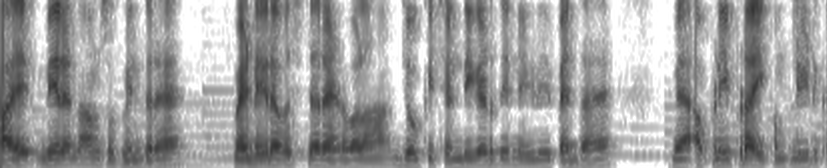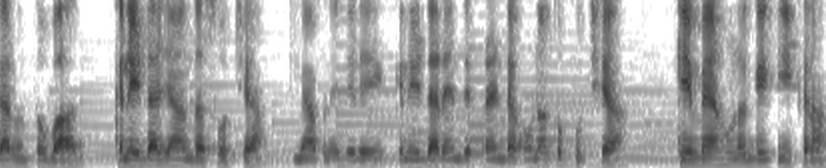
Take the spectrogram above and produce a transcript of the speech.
ਹਾਏ, ਮੇਰਾ ਨਾਮ ਸੁਖਵਿੰਦਰ ਹੈ। ਮੈਂ ਡੇਰਾਬੱਸੀ ਦਾ ਰਹਿਣ ਵਾਲਾ ਹਾਂ, ਜੋ ਕਿ ਚੰਡੀਗੜ੍ਹ ਦੇ ਨੇੜੇ ਪੈਂਦਾ ਹੈ। ਮੈਂ ਆਪਣੀ ਪੜ੍ਹਾਈ ਕੰਪਲੀਟ ਕਰਨ ਤੋਂ ਬਾਅਦ ਕੈਨੇਡਾ ਜਾਣ ਦਾ ਸੋਚਿਆ। ਮੈਂ ਆਪਣੇ ਜਿਹੜੇ ਕੈਨੇਡਾ ਰਹਿੰਦੇ ਫਰੈਂਡ ਹੈ ਉਹਨਾਂ ਤੋਂ ਪੁੱਛਿਆ ਕਿ ਮੈਂ ਹੁਣ ਅੱਗੇ ਕੀ ਕਰਾਂ।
